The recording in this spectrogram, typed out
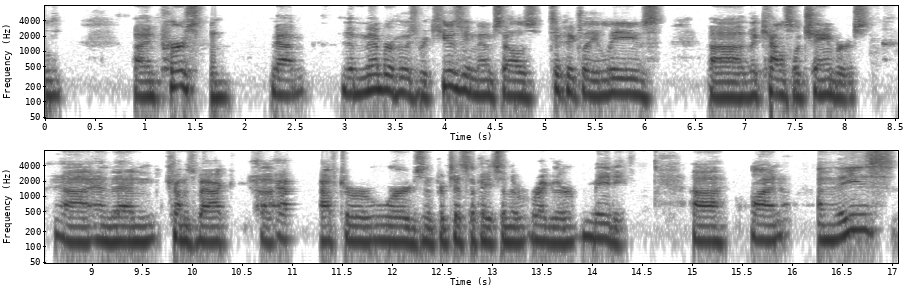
uh, in person that the member who is recusing themselves typically leaves uh, the council chambers uh, and then comes back uh, afterwards and participates in the regular meeting. Uh, on on these,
